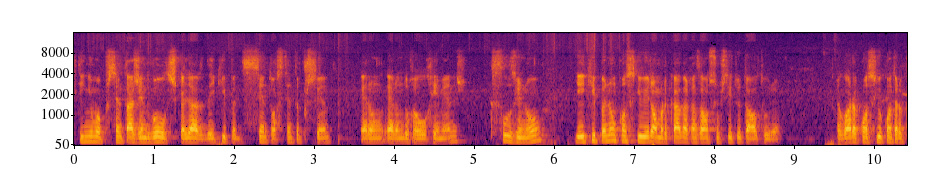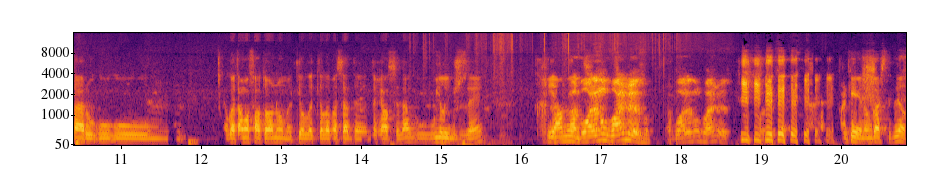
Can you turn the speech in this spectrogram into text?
que tinha uma porcentagem de gols, se calhar, da equipa de 60% ou 70%, eram, eram do Raul Jiménez, que se lesionou e a equipa não conseguiu ir ao mercado arranjar um substituto à altura. Agora conseguiu contratar o, o, agora está uma falta ao nome, aquele, aquele avançado da, da Real Sociedade, o William José, que realmente... Agora não vai mesmo, agora não vai mesmo. Por quê? Não gosta dele?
